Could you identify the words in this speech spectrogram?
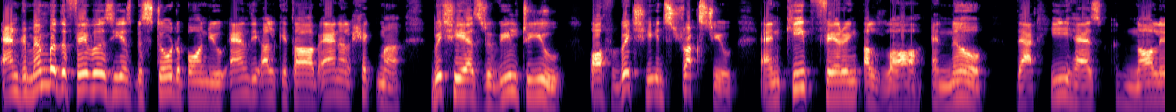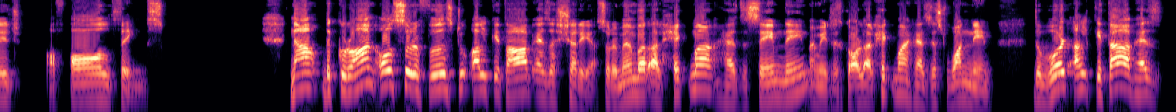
and remember the favors he has bestowed upon you and the Al-Kitab and Al-Hikmah which he has revealed to you of which he instructs you and keep fearing Allah and know that he has knowledge of all things. Now, the Quran also refers to Al-Kitab as a Sharia. So remember, Al-Hikmah has the same name. I mean, it is called Al-Hikmah. It has just one name. The word Al-Kitab has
